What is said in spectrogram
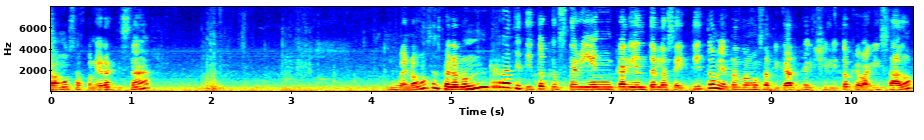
Vamos a poner a guisar. Bueno, vamos a esperar un ratitito que esté bien caliente el aceitito mientras vamos a picar el chilito que va guisado.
